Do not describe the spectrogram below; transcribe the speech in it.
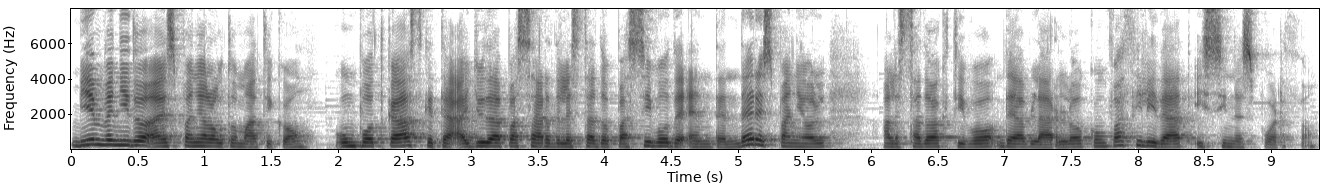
Bienvenido a Español Automático, un podcast que te ayuda a pasar del estado pasivo de entender español al estado activo de hablarlo con facilidad y sin esfuerzo.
